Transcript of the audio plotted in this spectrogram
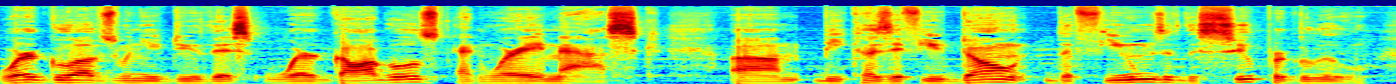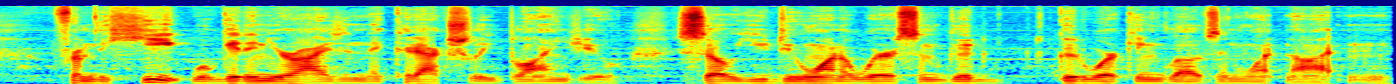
Wear gloves when you do this. Wear goggles and wear a mask. Um, because if you don't the fumes of the super glue from the heat will get in your eyes and they could actually blind you. So you do want to wear some good good working gloves and whatnot and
